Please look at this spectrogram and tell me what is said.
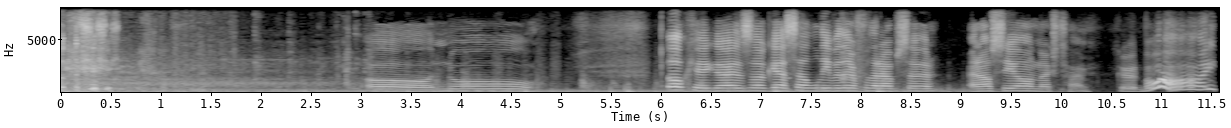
oh no. Okay guys, I guess I'll leave it there for that episode. And I'll see you all next time. Goodbye.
